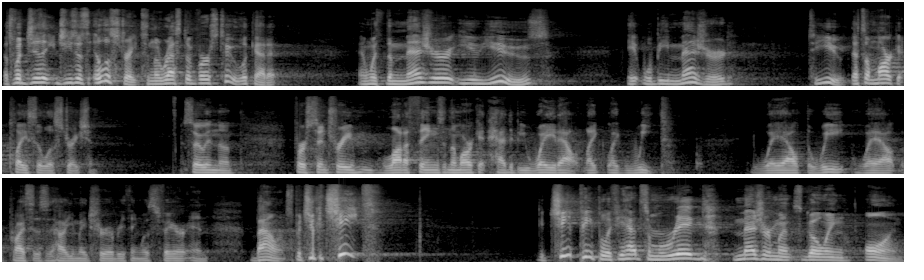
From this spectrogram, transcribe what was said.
That's what Jesus illustrates in the rest of verse 2. Look at it. And with the measure you use, it will be measured to you. That's a marketplace illustration. So in the first century, a lot of things in the market had to be weighed out, like, like wheat. Weigh out the wheat, weigh out the price. This is how you made sure everything was fair and balanced. But you could cheat. You could cheat people if you had some rigged measurements going on.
